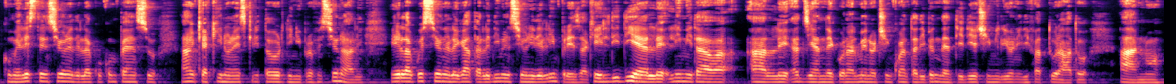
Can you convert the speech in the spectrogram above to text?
come l'estensione dell'equo compenso anche a chi non è iscritto a ordini professionali e la questione legata alle dimensioni dell'impresa che il DDL limitava alle aziende con almeno 50 dipendenti e 10 milioni di fatturato annuo.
